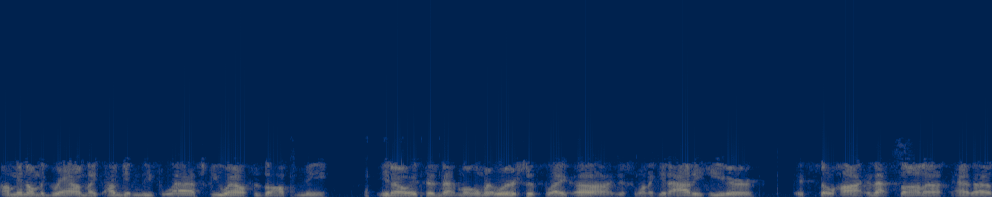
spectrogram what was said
I'm in on the ground. Like I'm getting these last few ounces off of me. You know, it's in that moment where it's just like, oh, I just want to get out of here. It's so hot, and that sauna at uh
